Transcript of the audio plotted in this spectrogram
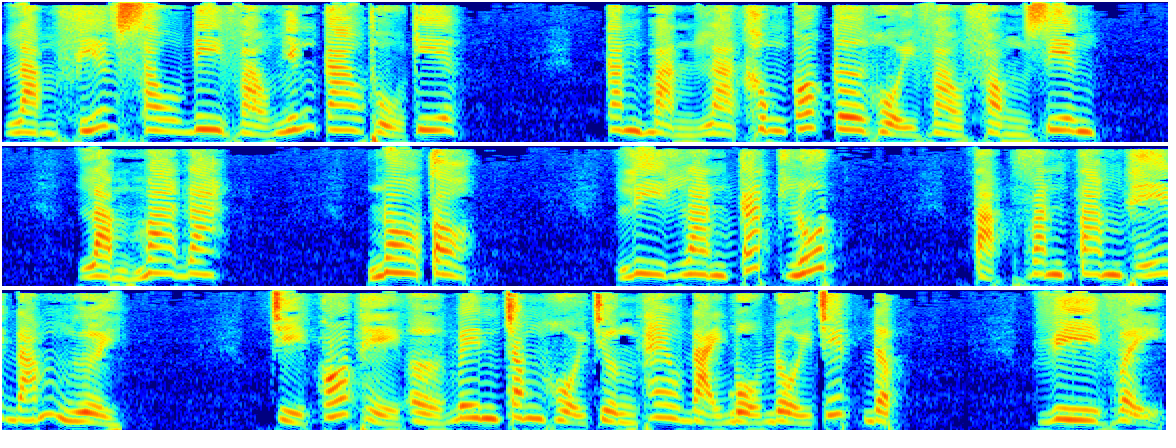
Làm phía sau đi vào những cao thủ kia. Căn bản là không có cơ hội vào phòng riêng. Làm ma đa. No to. Ly lan cát lốt. Tạp văn tam thế đám người. Chỉ có thể ở bên trong hội trường theo đại bộ đội chết đập. Vì vậy,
